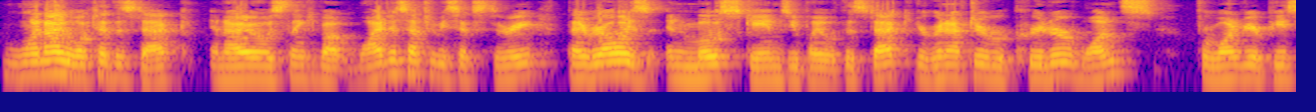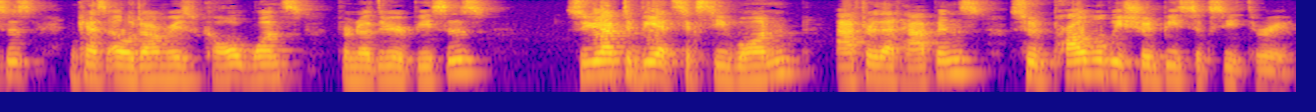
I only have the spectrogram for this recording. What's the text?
when I looked at this deck and I was thinking about why does it have to be six three, then I realized in most games you play with this deck, you're to have to recruiter once for one of your pieces and cast Eladamri's Call once for another of your pieces. So you have to be at 61 after that happens. So it probably should be 63.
